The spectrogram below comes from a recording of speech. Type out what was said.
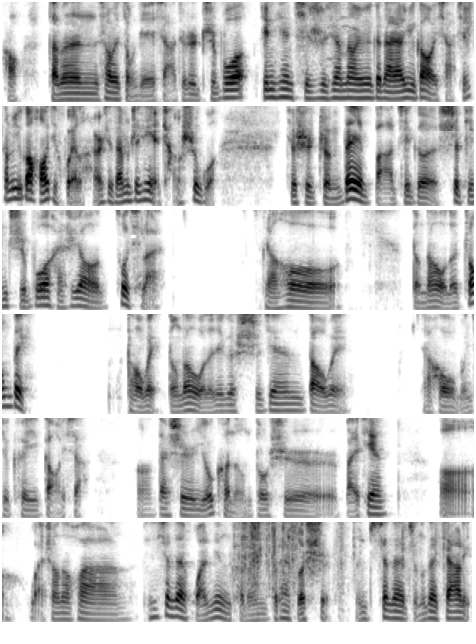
好，咱们稍微总结一下，就是直播今天其实相当于跟大家预告一下，其实咱们预告好几回了，而且咱们之前也尝试过，就是准备把这个视频直播还是要做起来，然后。等到我的装备到位，等到我的这个时间到位，然后我们就可以搞一下啊。但是有可能都是白天啊，晚上的话，因为现在环境可能不太合适，现在只能在家里。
